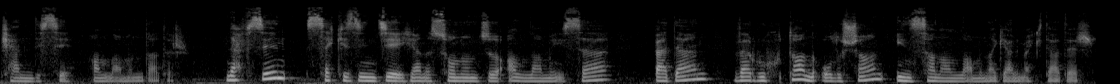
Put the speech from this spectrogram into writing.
kendisi anlamındadır. Nefsin 8. yani sonuncu anlamı ise beden ve ruhtan oluşan insan anlamına gelmektedir.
